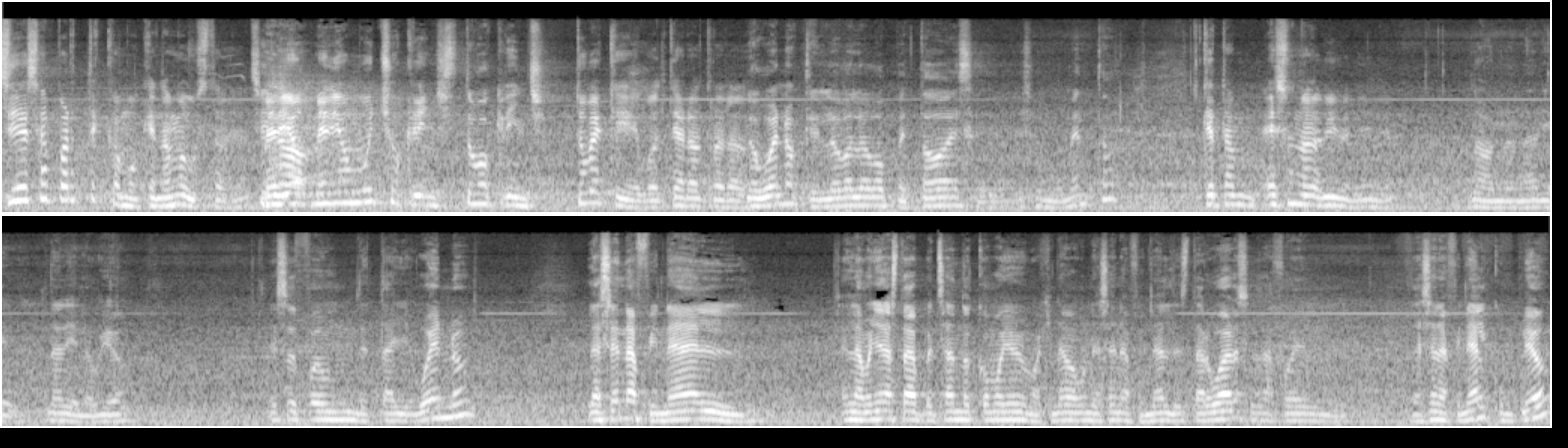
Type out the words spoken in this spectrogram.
Sí, esa parte como que no me gustó. ¿eh? Sí, me, no. dio, me dio mucho cringe. Estuvo cringe. Tuve que voltear a otro lado. Lo bueno que luego luego petó ese, ese momento. ¿Qué tan... Eso no lo vi venir, ¿eh? No, no, nadie, nadie lo vio. Eso fue un detalle bueno. La escena final, en la mañana estaba pensando cómo yo me imaginaba una escena final de Star Wars. Esa fue el- la escena final, cumplió.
